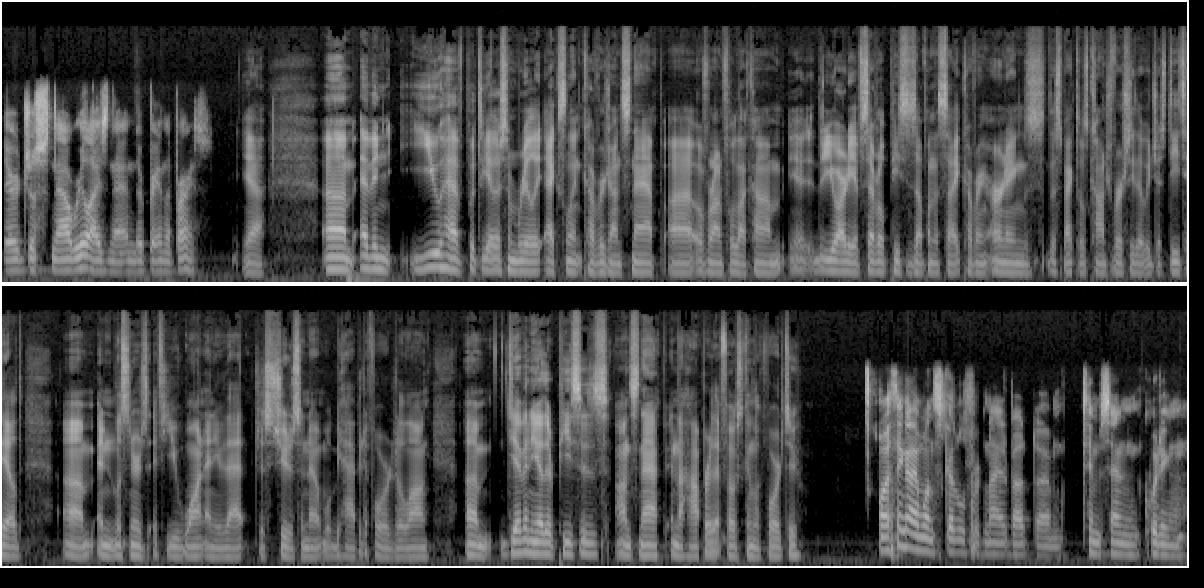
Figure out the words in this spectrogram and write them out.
they're just now realizing that, and they're paying the price. Yeah. Um, Evan, you have put together some really excellent coverage on Snap uh, over on Fool.com. You already have several pieces up on the site covering earnings, the Spectacles controversy that we just detailed. Um, and listeners, if you want any of that, just shoot us a note. We'll be happy to forward it along. Um, do you have any other pieces on Snap in the hopper that folks can look forward to? Well, I think I have one scheduled for tonight about um, Tim Sehn quitting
